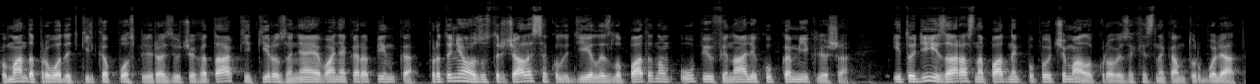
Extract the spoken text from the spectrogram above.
Команда проводить кілька поспіль разючих атак, які розганяє Ваня Карапінка. Проти нього зустрічалися, коли діяли з Лопатином у півфіналі Кубка Міклюша. І тоді і зараз нападник попив чимало крові захисникам турболят.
